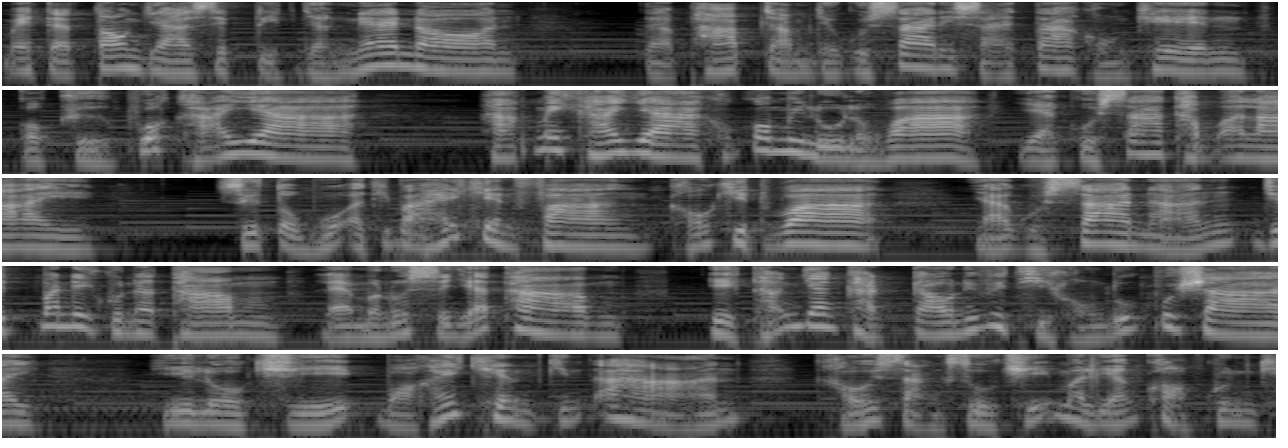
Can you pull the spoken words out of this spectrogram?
ไม่แต่ต้องยาเสพติดอย่างแน่นอน แต่ภาพจำยากุซ่าในสายตาของเคนก็คือพวกขายยา หากไม่ขายยาเขาก็ไม่รู้หรอกว่ายากุซ่าทำอะไร ซื้อตมูอธิบายให้เคนฟัง เขาคิดว่ายากุซ่านั้นยึดมั่นในคุณธรรม และมนุษยธรรม อีกทั้งยังขัดเกลาในวิถีของลูกผู้ชาย ฮิโรชิบอกให้เคนกินอาหาร เขาสั่งซูชิมาเลี้ยงขอบคุณเค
